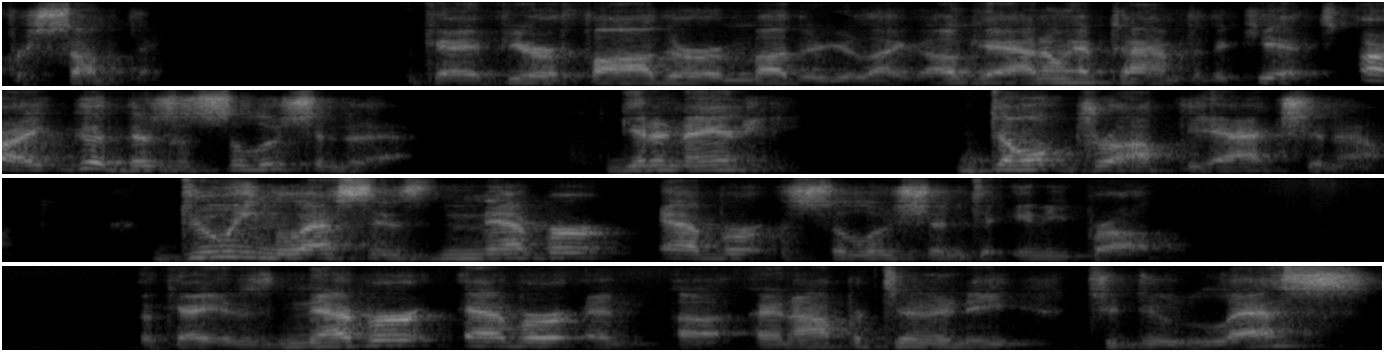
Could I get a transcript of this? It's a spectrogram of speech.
for something. Okay. If you're a father or mother, you're like, okay, I don't have time for the kids. All right, good. There's a solution to that. Get a nanny. Don't drop the action out. Doing less is never, ever a solution to any problem. Okay. It is never, ever an, uh, an opportunity to do less.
